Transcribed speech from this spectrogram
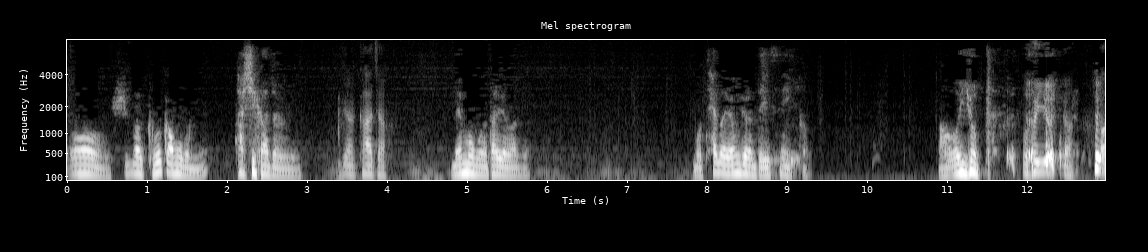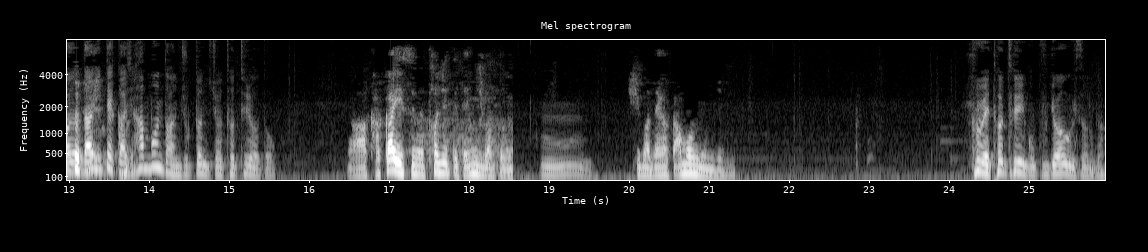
어, 씨발, 그거 까먹었네. 다시 가자, 여기. 그냥 가자. 맨몸으로 달려가자. 뭐, 테더 연결은 돼 있으니까. 아, 어이없다. 어이없다. 아, 나 이때까지 한 번도 안 죽던데, 저 터트려도. 아, 가까이 있으면 터질 때 데미지 받거든. 음. 씨발, 내가 까먹은 문제지. 왜거 구경하고 있었나?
